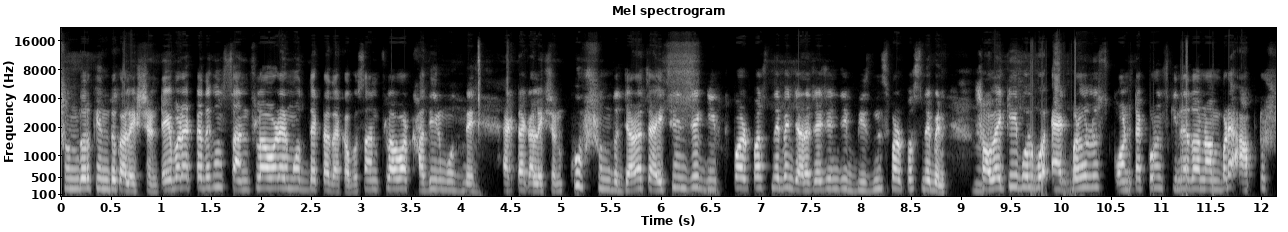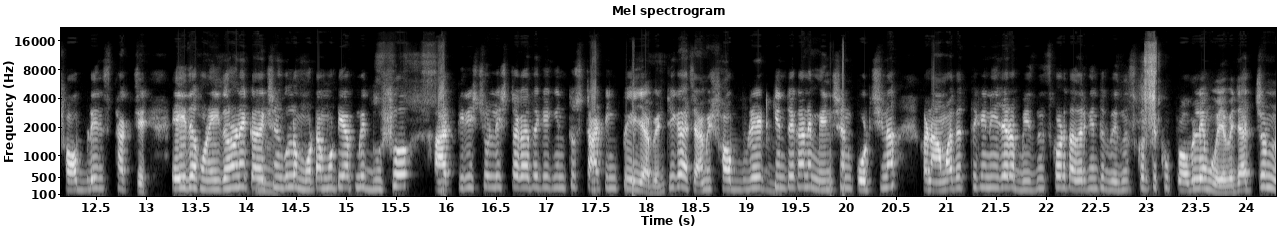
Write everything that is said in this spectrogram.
সুন্দর কিন্তু কালেকশনটা এবার একটা দেখুন সানফ্লাওয়ারের মধ্যে একটা দেখাবো। সানফ্লাওয়ার খাদির মধ্যে একটা কালেকশন খুব সুন্দর। যারা চাইছেন যে গিফট পারপাস নেবেন যারা চাইছেন যে বিজনেস পারপাস নেবেন সবাইকেই বলব একবার হলো কন্ট্যাক্ট করুন স্ক্রিনে দেওয়া নাম্বারে আপ টু সব রেঞ্জ থাকছে। এই দেখুন এই ধরনের কালেকশনগুলো মোটামুটি আপনি দুশো আর তিরিশ চল্লিশ টাকা থেকে কিন্তু স্টার্টিং পেয়ে যাবেন ঠিক আছে? আমি সব রেট কিন্তু এখানে মেনশন করছি না কারণ আমাদের থেকে নিয়ে যারা বিজনেস করে তাদের কিন্তু বিজনেস করতে খুব প্রবলেম হয়ে যাবে। যার জন্য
